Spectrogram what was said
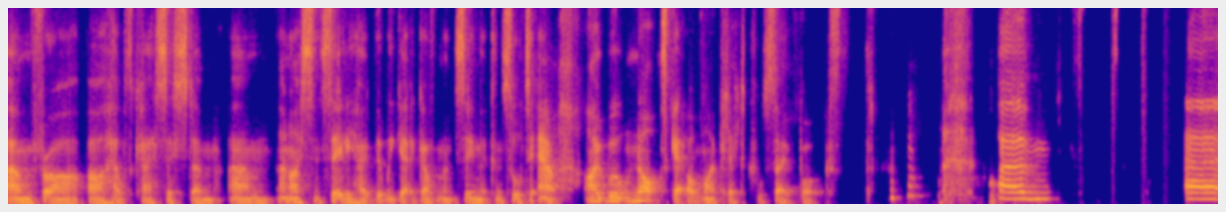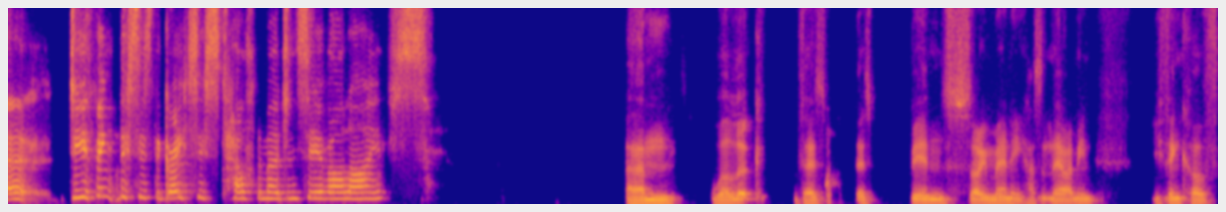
um, for our, our healthcare system. Um, and I sincerely hope that we get a government soon that can sort it out. I will not get on my political soapbox. um, uh, do you think this is the greatest health emergency of our lives? Um, well, look, there's there's been so many, hasn't there? I mean, you think of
